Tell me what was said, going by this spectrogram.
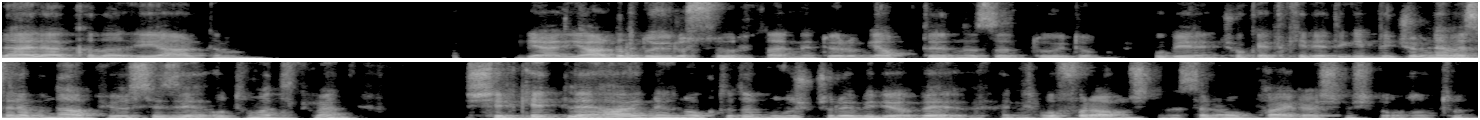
alakalı yardım yani yardım duyurusu zannediyorum yaptığınızı duydum. Bu beni çok etkiledi gibi bir cümle mesela bu ne yapıyor? Sizi otomatikmen şirketle aynı noktada buluşturabiliyor ve hani offer almıştı mesela o paylaşmıştı o notu.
